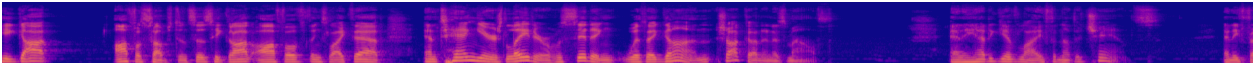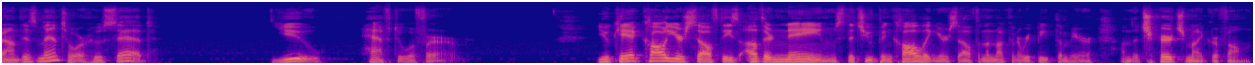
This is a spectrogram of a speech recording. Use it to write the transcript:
he got off of substances, he got off of things like that, and 10 years later was sitting with a gun, shotgun in his mouth. And he had to give life another chance. And he found this mentor who said, You have to affirm. You can't call yourself these other names that you've been calling yourself, and I'm not going to repeat them here on the church microphone.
